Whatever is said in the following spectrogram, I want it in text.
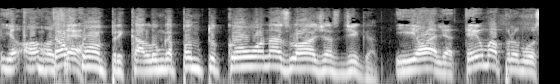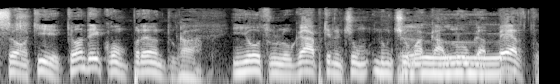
E, ó, então Zé. compre calunga.com ou nas lojas, diga. E olha, tem uma promoção aqui que eu andei comprando em outro lugar, porque não tinha, não tinha uma calunga perto.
